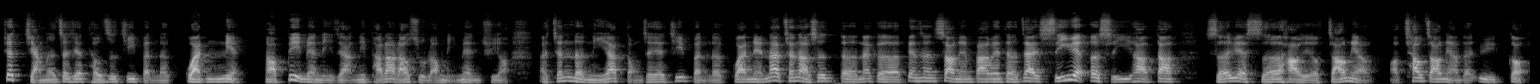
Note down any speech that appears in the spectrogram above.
就讲了这些投资基本的观念啊，避免你这样，你跑到老鼠笼里面去哦。呃，真的你要懂这些基本的观念。那陈老师的那个变身少年巴菲特在十一月二十一号到十二月十二号有早鸟哦，超早鸟的预购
